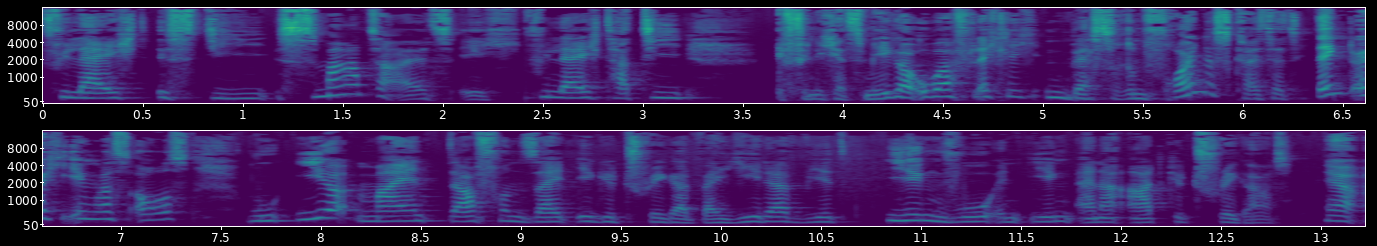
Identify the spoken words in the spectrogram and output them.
vielleicht ist die smarter als ich, vielleicht hat die finde ich jetzt mega oberflächlich, einen besseren Freundeskreis. Jetzt denkt euch irgendwas aus, wo ihr meint, davon seid ihr getriggert, weil jeder wird irgendwo in irgendeiner Art getriggert. Ja.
